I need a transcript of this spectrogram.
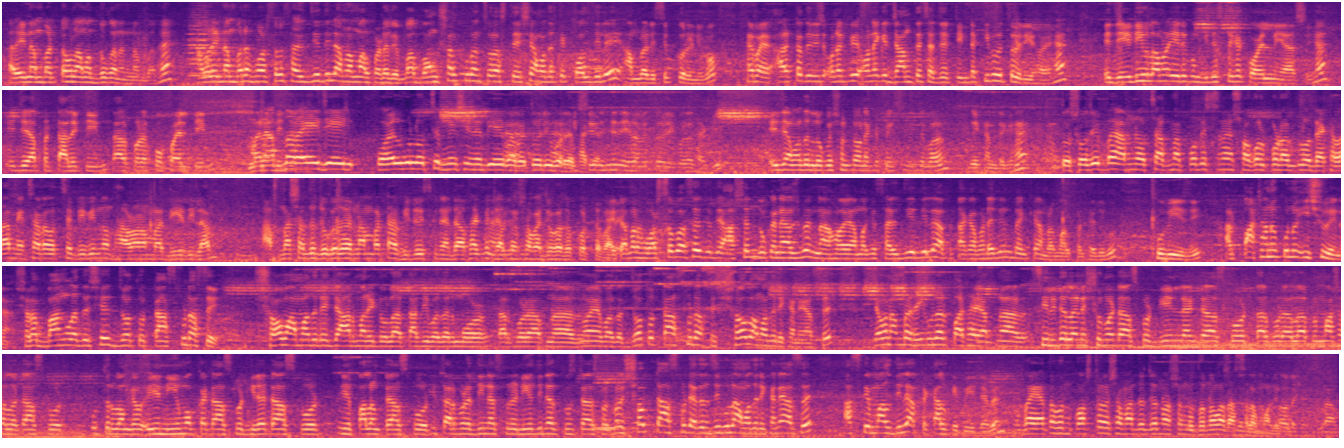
আর এই নাম্বারটা হলো আমার দোকানের নাম্বার হ্যাঁ? আমার এই নাম্বারে হোয়াটসঅ্যাপে সাইজ দিয়ে দিলে আমরা মাল পাঠিয়ে দেবো। বা বংশাল পুরাঞ্চ রাস্তায় এসে আমাদেরকে কল দিলে আমরা রিসিভ করে নিব। হ্যাঁ ভাই আরেকটা জিনিস অনেকে অনেকে জানতে চায় যে টিনটা কীভাবে তৈরি হয় হ্যাঁ? এই যে এডি হলো আমরা এরকম বিদেশ থেকে কয়েল নিয়ে আসি হ্যাঁ? এই যে আপনার টালি টিন তারপরে প্রোফাইল টিন। মানে আপনারা এই যে ফয়েলগুলো হচ্ছে মেশিনে দিয়ে এইভাবে তৈরি করে হ্যাঁ, থাকেন। মেশিন এইভাবে তৈরি করে থাকি। এই যে আমাদের লোকেশনটা অনেকে ফেস দিতে পারেন যেখান থেকে হ্যাঁ? তো সজীব ভাই আমরা হচ্ছে আপনার প্রতিষ্ঠানের সকল প্রোডাক্টগুলো দেখালাম। এছাড়া হচ্ছে বিভিন্ন ধারণা আমরা দিয়ে দিলাম। আপনার সাথে যোগাযোগের নাম্বারটা ভিডিও স্ক্রিনে দেওয়া থাকবে যাতে সবাই যোগাযোগ করতে পারে। এটা আমার হোয়াটসঅ্যাপ আছে যদি আসেন দোকানে আসবেন না হয় আমাকে সাইজ দিয়ে দিলে আপনি টাকা পাঠিয়ে দিন ব্যাংকে আমরা মাল পাঠিয়ে দিব। খুবই ইজি আর পাঠানো কোনো ইস্যুই না। সারা বাংলাদেশে যত ট্রান্সপোর্ট আছে সব আমাদের এই যে আরমারি টোলা তাঁতিবাজার মোড় তারপরে আপনার নয়াবাজার যত ট্রান্সপোর্ট আছে সব আমাদের এখানে আছে। যেমন আমরা রেগুলার পাঠাই আপনার সিলিটার লাইনের Surma transport green line transport তারপরে হলো আপনার মাসাল্লাহ ট্রান্সপোর্ট উত্তরবঙ্গে এই নিয়মক্কা transport Hira transport Palang transport তারপরে দিনাজপুরে নিউ দিনাজপুর ট্রান্সপোর্ট মানে সব ট্রান্সপোর্ট এজেন্সিগুলো আমাদের এখানে আছে। আজকে মাল দিলে আপনি কালকে পেয়ে যাবেন। ভাই এতক্ষণ কষ্ট হয়েছে আমাদের জন্য অসংখ্য ধন্যবাদ। আসসালামু আলাইকুম।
